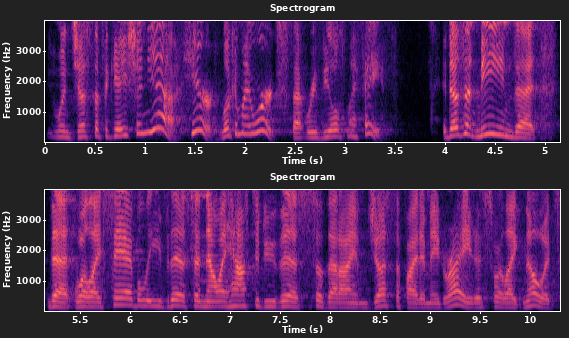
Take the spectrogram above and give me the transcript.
when justification, yeah, here, look at my works. That reveals my faith. It doesn't mean that that well, I say I believe this, and now I have to do this so that I am justified and made right. It's sort of like no, it's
